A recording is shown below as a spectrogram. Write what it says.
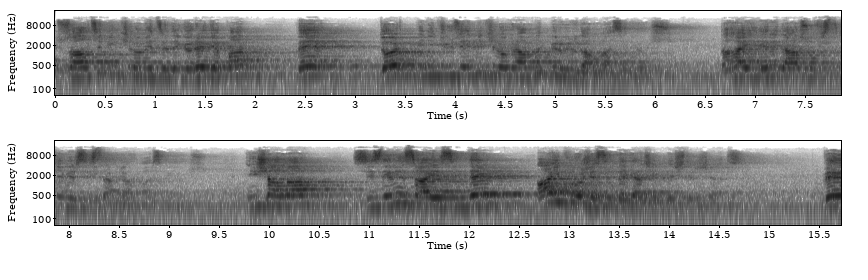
36 bin kilometrede görev yapan ve 4250 kilogramlık bir uydudan bahsediyoruz. Daha ileri, daha sofistike bir sistemden bahsediyoruz. İnşallah sizlerin sayesinde Ay projesini de gerçekleştireceğiz. Ve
